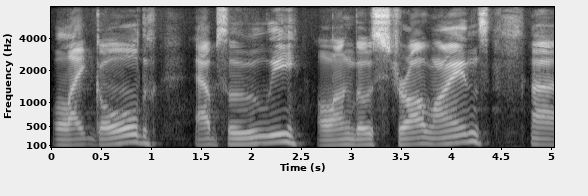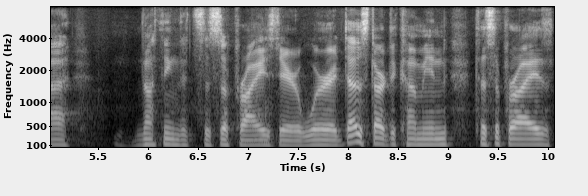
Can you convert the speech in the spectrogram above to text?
light gold, absolutely along those straw lines. Uh, nothing that's a surprise there. Where it does start to come in to surprise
